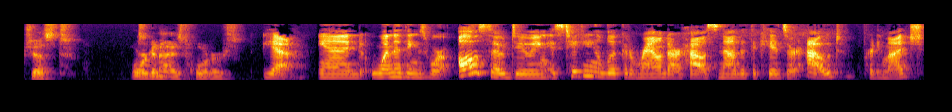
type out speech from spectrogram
just organized hoarders. Yeah. And one of the things we're also doing is taking a look at around our house now that the kids are out pretty much.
